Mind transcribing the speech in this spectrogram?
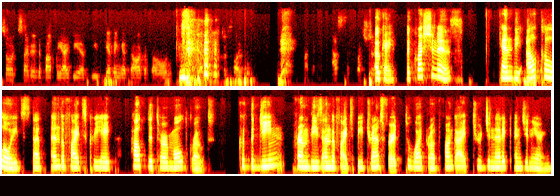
So excited about the idea of you giving a dog a bone. that I was just like, ask the question. Okay, the question is, can the alkaloids that endophytes create help deter mold growth? Could the gene from these endophytes be transferred to white rot fungi through genetic engineering?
